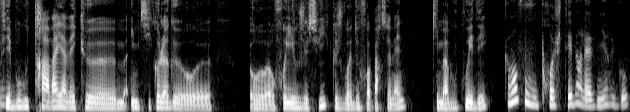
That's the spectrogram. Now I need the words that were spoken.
fait beaucoup de travail avec euh, une psychologue au, au, foyer où je suis, que je vois deux fois par semaine, qui m'a beaucoup aidé. Comment vous vous projetez dans l'avenir, Hugo?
